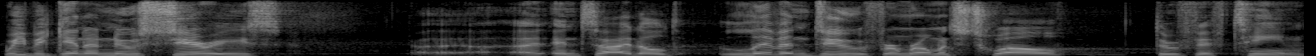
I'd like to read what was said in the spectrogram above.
we begin a new series uh, entitled Live and Do from Romans 12 through 15.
